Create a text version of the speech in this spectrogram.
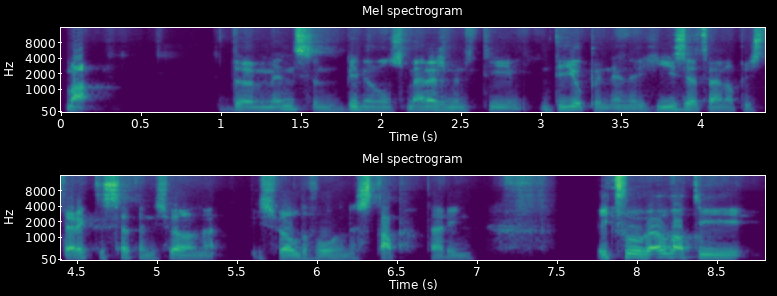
maar de mensen binnen ons managementteam die op hun energie zetten en op hun sterkte zetten, is wel, een, is wel de volgende stap daarin. Ik voel wel dat die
